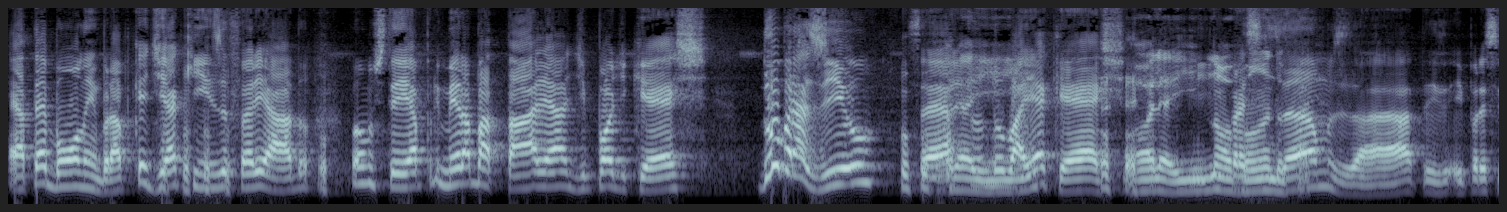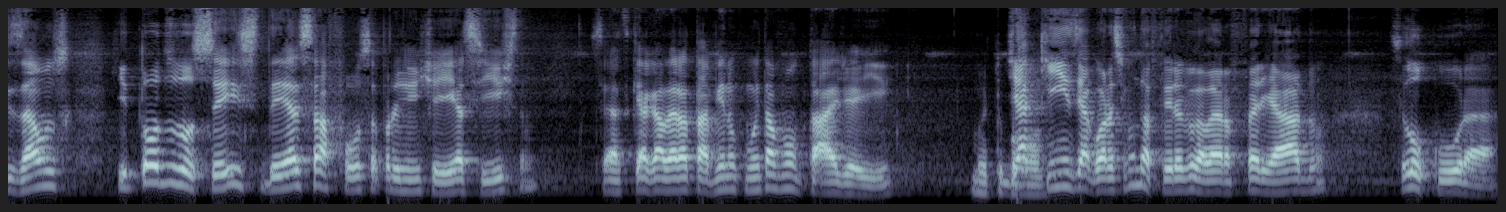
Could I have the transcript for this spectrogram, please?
é até bom lembrar, porque dia 15, o feriado, vamos ter a primeira batalha de podcast do Brasil, certo? Olha aí. No Bahia Cash. Olha aí, E inovando. precisamos, exato, e e precisamos que todos vocês dêem essa força pra gente aí, assistam, certo? Que a galera tá vindo com muita vontade aí. Muito bom. Dia 15 agora, segunda-feira, viu, galera? Feriado. Que loucura.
